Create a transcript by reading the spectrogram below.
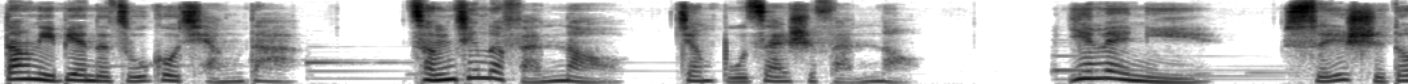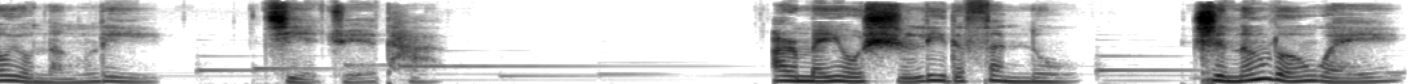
当你变得足够强大，曾经的烦恼将不再是烦恼，因为你随时都有能力解决它。而没有实力的愤怒，只能沦为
